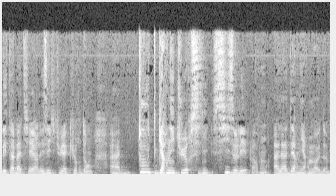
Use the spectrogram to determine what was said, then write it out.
Les tabatières, les étuis à cure-dents, toute garniture ciselée à la dernière mode.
